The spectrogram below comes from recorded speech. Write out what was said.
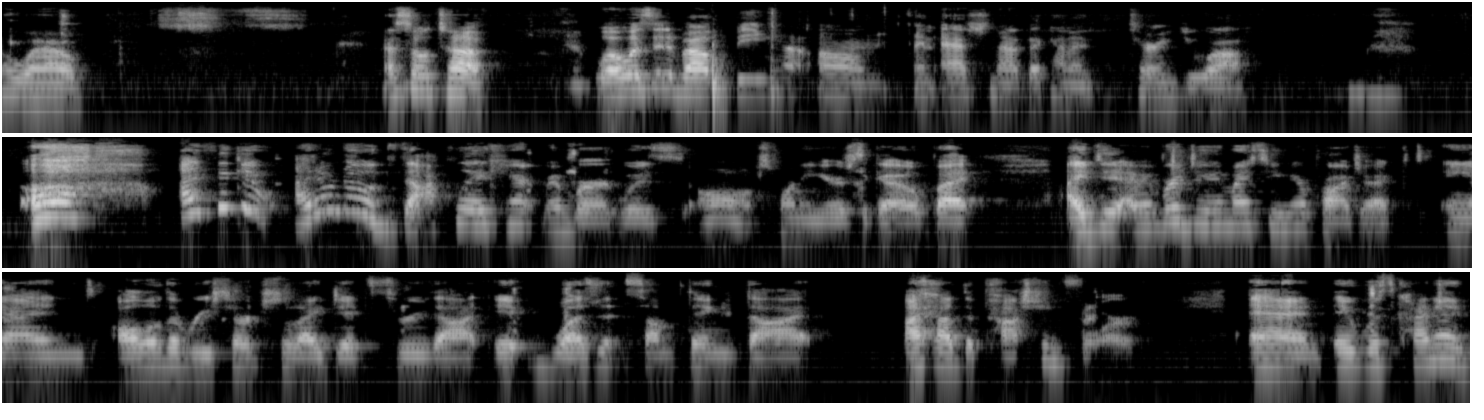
Oh, wow. That's so tough. What was it about being um, an astronaut that kind of turned you off? Oh, I think it, I don't know exactly. I can't remember. It was, oh, 20 years ago. But I did, I remember doing my senior project and all of the research that I did through that, it wasn't something that I had the passion for. And it was kind of,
